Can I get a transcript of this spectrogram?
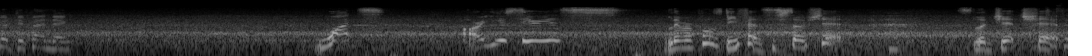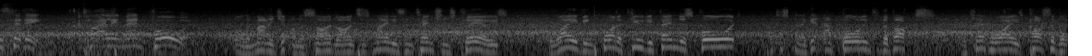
Good defending. What? Are you serious? Liverpool's defense is so shit. It's legit shit. Manchester City tiling men forward. Well, the manager on the sidelines has made his intentions clear. He's waving quite a few defenders forward. They're just going to get that ball into the box, whichever way is possible.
